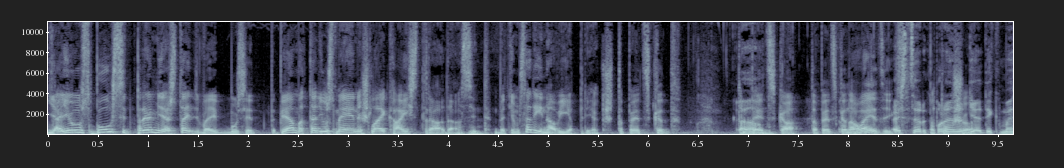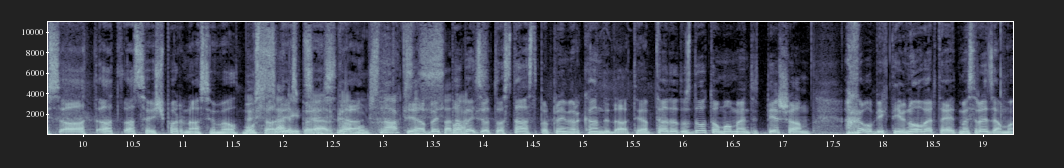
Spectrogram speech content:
Ja jūs būsiet premjerministrs, tad, vai būsiet pie amata, tad jūs mēnešu laikā izstrādāsiet. Mm. Bet jums arī nav iepriekš, tāpēc, kad Tāpēc, ka, tāpēc, ka nav vajadzīgs. Es ceru, ka pa par enerģētiku mēs at, at, atsevišķi parunāsim vēl. Es arī ceru, ka mums nāks Jā, bet sanāks. pabeidzot to stāstu par premjeru kandidātu. Jā. Tātad uz doto momentu tiešām objektīvi novērtējot, mēs redzam,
